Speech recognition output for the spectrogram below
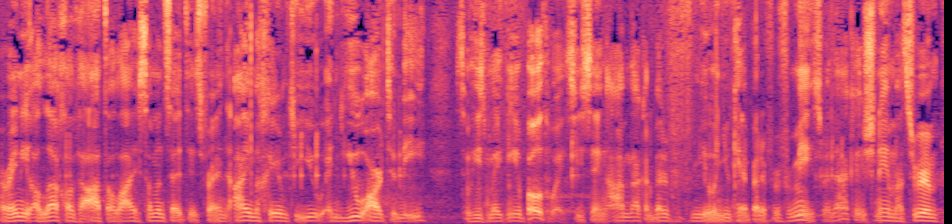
Harini at. Someone said to his friend, "I am a cherem to you, and you are to me." So he's making it both ways. He's saying, "I'm not going to benefit from you, and you can't benefit from me." So in that case, shnei matzurim,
